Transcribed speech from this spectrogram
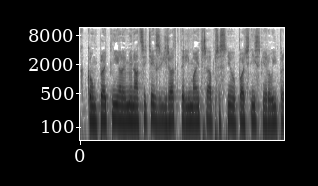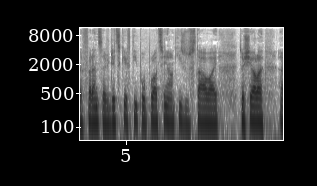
k kompletní eliminaci těch zvířat, který mají třeba přesně opačný směrový preference. Vždycky v té populaci nějaký zůstávají, což je ale uh,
